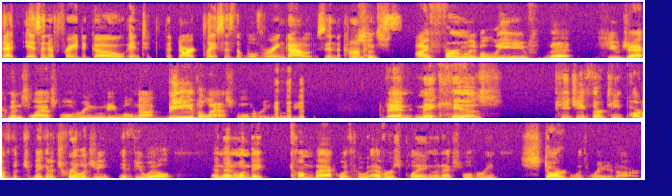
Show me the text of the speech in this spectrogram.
that isn't afraid to go into the dark places that Wolverine goes in the Well, comics. since- I firmly believe that Hugh Jackman's last Wolverine movie will not be the last Wolverine movie. then make his PG 13 part of the, make it a trilogy, if you will. And then when they come back with whoever's playing the next Wolverine, start with rated R.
